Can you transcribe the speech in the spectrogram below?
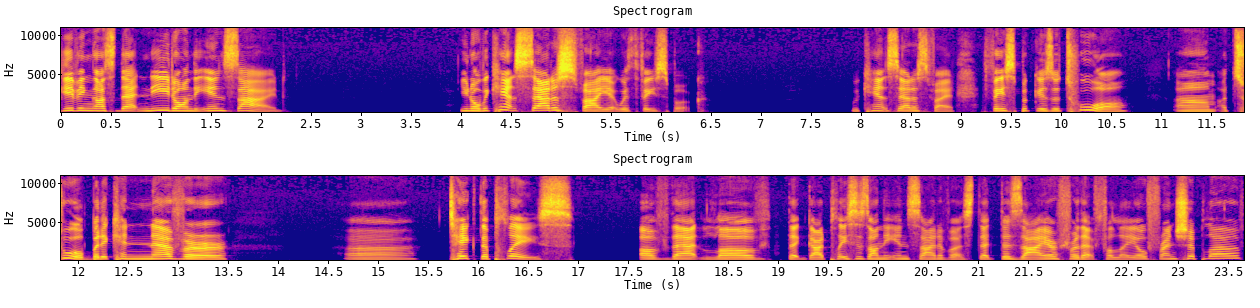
giving us that need on the inside. You know, we can't satisfy it with Facebook. We can't satisfy it. Facebook is a tool, um, a tool, but it can never uh, take the place of that love that God places on the inside of us that desire for that phileo friendship love,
